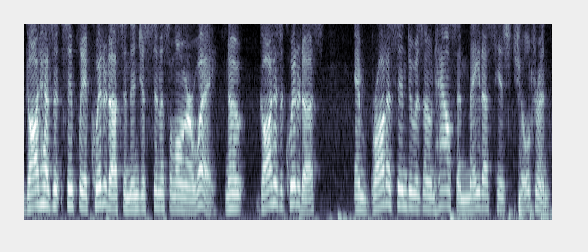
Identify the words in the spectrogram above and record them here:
God hasn't simply acquitted us and then just sent us along our way. No, God has acquitted us and brought us into his own house and made us his children.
